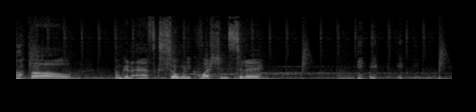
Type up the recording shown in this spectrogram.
Oh, I'm going to ask so many questions today.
